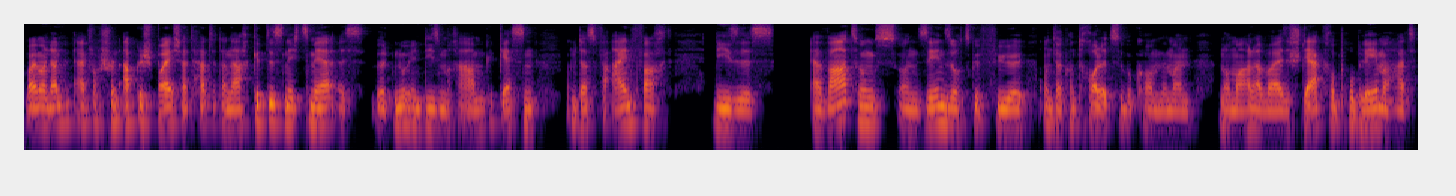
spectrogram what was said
weil man dann einfach schon abgespeichert hat, danach gibt es nichts mehr, es wird nur in diesem Rahmen gegessen und das vereinfacht dieses Erwartungs- und Sehnsuchtsgefühl unter Kontrolle zu bekommen, wenn man normalerweise stärkere Probleme hat,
